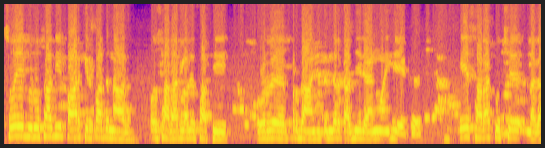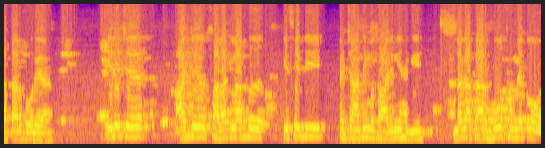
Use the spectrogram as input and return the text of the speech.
ਸੋ ਇਹ ਗੁਰੂ ਸਾਹਿਬ ਦੀ ਪਾਰ ਕਿਰਪਾ ਦੇ ਨਾਲ ਉਹ ਸਾਰਾ ਕਲਾ ਦੇ ਸਾਥੀ ਔਰ ਪ੍ਰਧਾਨ ਜਤਿੰਦਰ ਕਾਜੀ ਰਹਿਨਮਾਈ ਹੇਠ ਇਹ ਸਾਰਾ ਕੁਝ ਲਗਾਤਾਰ ਹੋ ਰਿਹਾ। ਇਹਦੇ ਚ ਅੱਜ ਸਾਰਾ ਕਲੱਬ ਕਿਸੇ ਦੀ ਪਛਾਣ ਦੀ ਮੁਤਾਜ ਨਹੀਂ ਹੈਗੀ। ਲਗਾਤਾਰ ਬਹੁਤ ਸਮੇਂ ਤੋਂ,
